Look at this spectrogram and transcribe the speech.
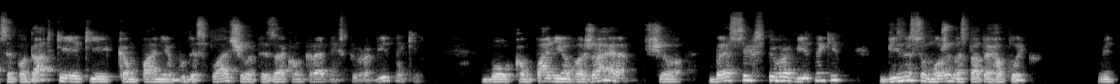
Це податки, які компанія буде сплачувати за конкретних співробітників, бо компанія вважає, що без цих співробітників бізнесу може настати гаплик. Від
